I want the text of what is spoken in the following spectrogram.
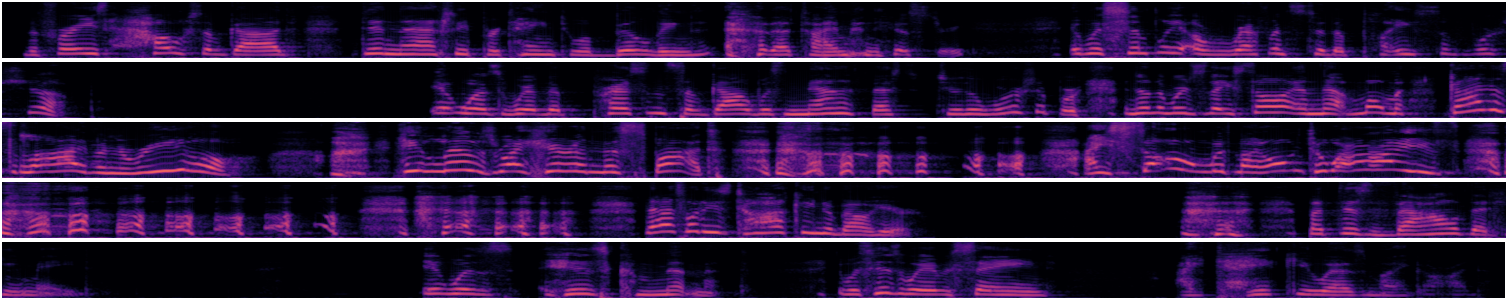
The phrase house of God didn't actually pertain to a building at that time in history. It was simply a reference to the place of worship. It was where the presence of God was manifested to the worshiper. In other words, they saw in that moment, God is alive and real. He lives right here in this spot. I saw him with my own two eyes. That's what he's talking about here. but this vow that he made, it was his commitment. It was his way of saying, I take you as my God.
